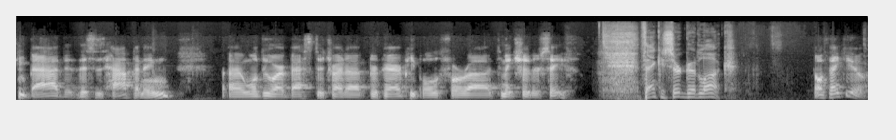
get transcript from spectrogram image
too bad that this is happening. Uh, we'll do our best to try to prepare people for uh, to make sure they're safe. Thank you, sir. Good luck. Oh, thank you.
